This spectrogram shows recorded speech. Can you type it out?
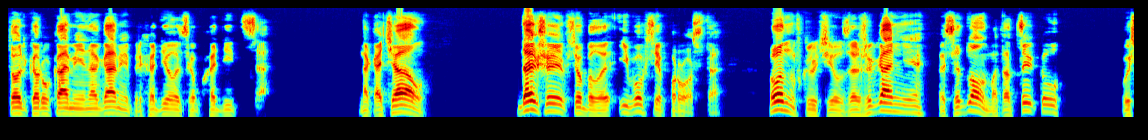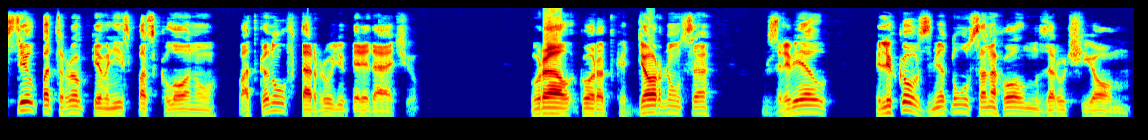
только руками и ногами приходилось обходиться. Накачал. Дальше все было и вовсе просто. Он включил зажигание, оседлал мотоцикл, пустил по тропке вниз по склону, воткнул вторую передачу. Урал коротко дернулся, взревел легко взметнулся на холм за ручьем.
